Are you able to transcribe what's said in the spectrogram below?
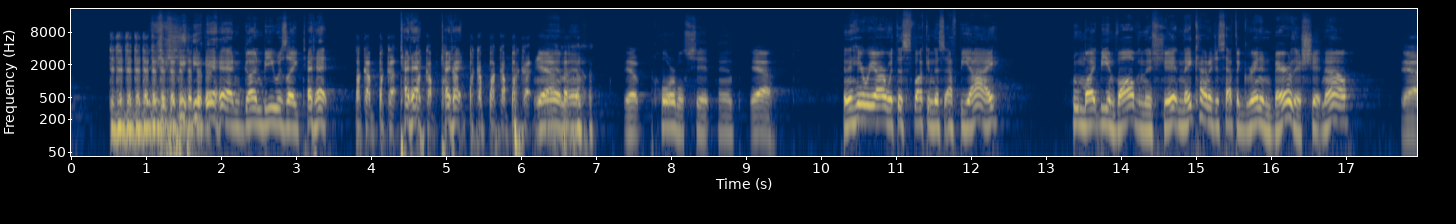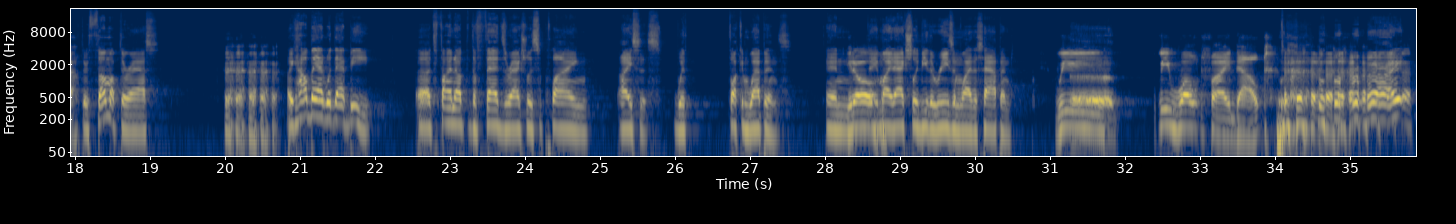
yeah, and gun B was like, tet tet. Pucka, pucka, Tat-tat, pucka, pucka, tat-tat. pucka, pucka, pucka. Yeah, Yeah. man, Yep. horrible shit, man. Yeah. And then here we are with this fucking this FBI, who might be involved in this shit, and they kind of just have to grin and bear this shit now. Yeah. Their thumb up their ass. like, how bad would that be uh, to find out that the feds are actually supplying ISIS with fucking weapons, and You know- they might actually be the reason why this happened? We we won't find out. All right,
